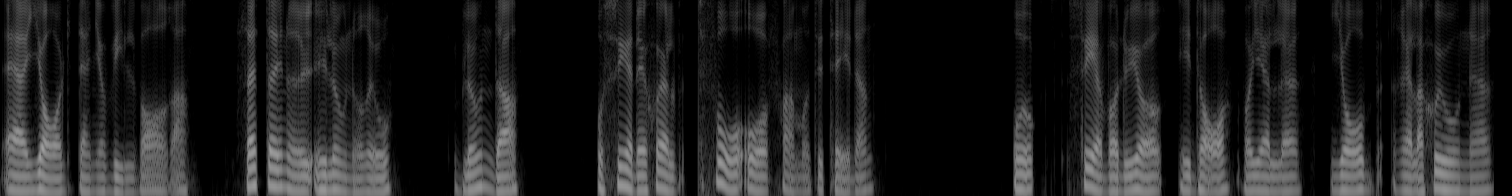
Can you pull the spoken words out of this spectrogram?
Är jag den jag vill vara? Sätt dig nu i lugn och ro. Blunda och se dig själv två år framåt i tiden. Och se vad du gör idag vad gäller jobb, relationer,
